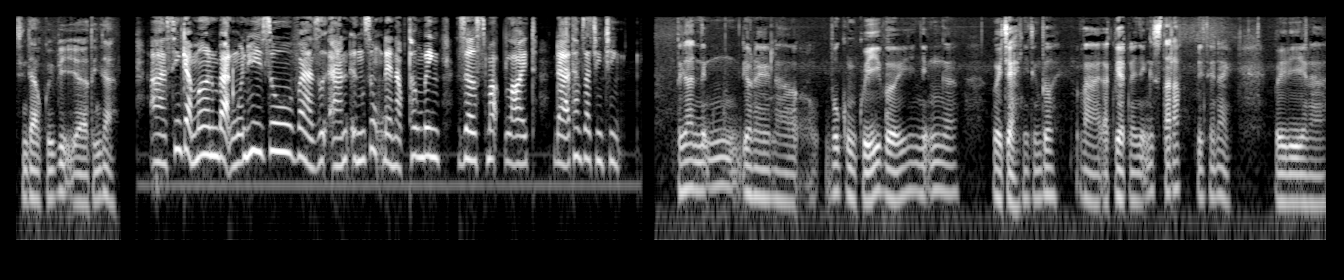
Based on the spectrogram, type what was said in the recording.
xin chào quý vị uh, thính giả À, xin cảm ơn bạn Nguyễn Huy Du và dự án ứng dụng đèn học thông minh The Smart Light đã tham gia chương trình. Thực ra những điều này là vô cùng quý với những ờ, người trẻ như chúng tôi và đặc biệt là những cái startup như thế này bởi vì là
